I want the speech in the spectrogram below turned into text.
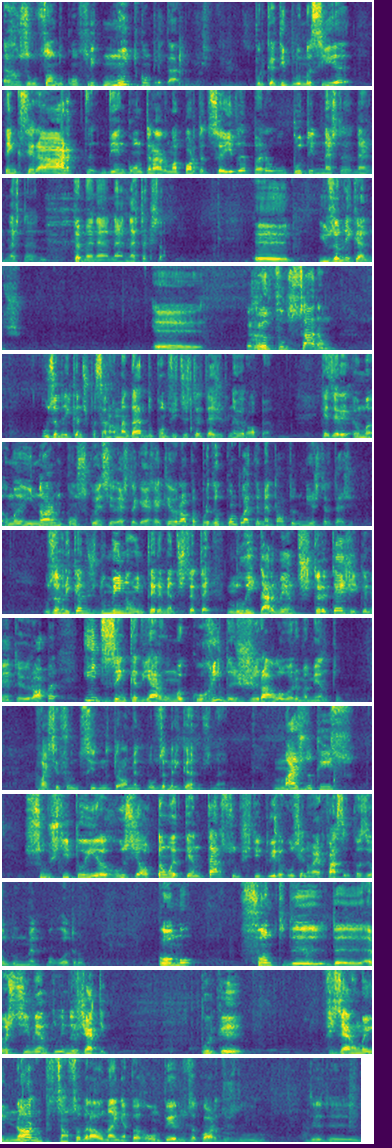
a resolução do conflito muito complicada. Porque a diplomacia tem que ser a arte de encontrar uma porta de saída para o Putin nesta, nesta, também nesta questão. Uh, e os americanos uh, reforçaram. Os americanos passaram a mandar do ponto de vista estratégico na Europa. Quer dizer, uma, uma enorme consequência desta guerra é que a Europa perdeu completamente a autonomia estratégica. Os americanos dominam inteiramente, militarmente, estrategicamente a Europa e desencadearam uma corrida geral ao armamento que vai ser fornecido naturalmente pelos americanos, não é? Mais do que isso, substituem a Rússia, ou estão a tentar substituir a Rússia, não é fácil fazê-lo de um momento para o outro, como fonte de, de abastecimento energético. Porque fizeram uma enorme pressão sobre a Alemanha para romper os acordos do. De, de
